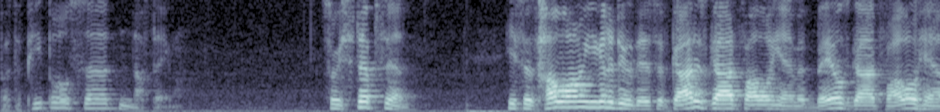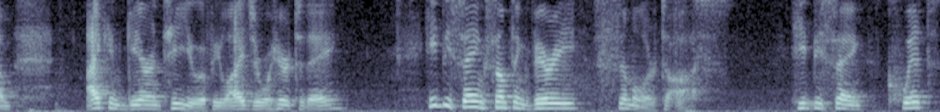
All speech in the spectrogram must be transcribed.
But the people said nothing. So he steps in. He says, How long are you going to do this? If God is God, follow him. If Baal's God, follow him. I can guarantee you, if Elijah were here today, he'd be saying something very similar to us. He'd be saying, Quit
